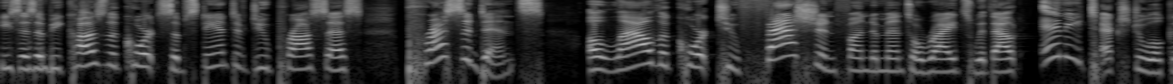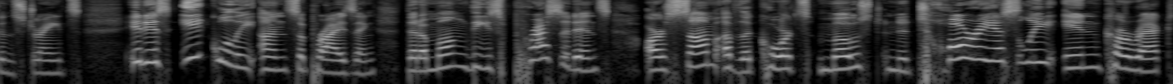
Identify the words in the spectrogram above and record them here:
He says, and because the court's substantive due process precedents allow the court to fashion fundamental rights without any textual constraints, it is equally unsurprising that among these precedents are some of the court's most notoriously incorrect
